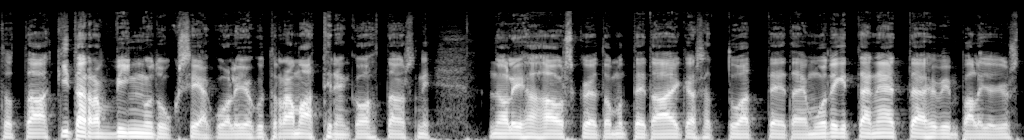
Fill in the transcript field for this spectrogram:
tota, kitaran vingutuksia, kun oli joku dramaattinen kohtaus, niin ne oli ihan hauskoja tuommoitteita aikansa tuotteita, ja muutenkin tämä näyttää hyvin paljon just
